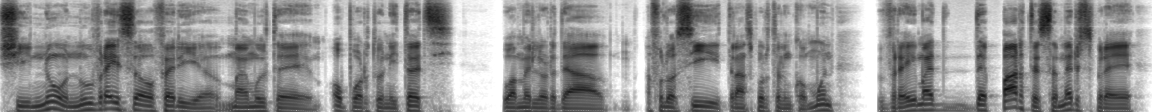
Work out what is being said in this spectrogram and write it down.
Și nu, nu vrei să oferi mai multe oportunități oamenilor de a folosi transportul în comun, vrei mai departe să mergi spre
